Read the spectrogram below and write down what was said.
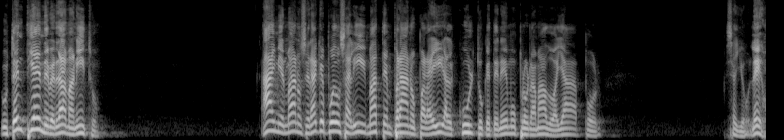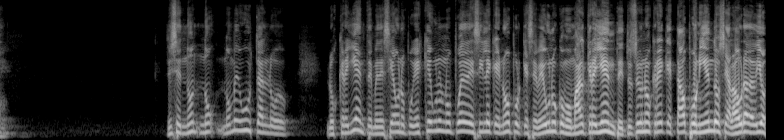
Usted entiende, ¿verdad, hermanito? Ay, mi hermano, ¿será que puedo salir más temprano para ir al culto que tenemos programado allá por, sé yo, lejos? Dice, no, no, no me gustan los, los creyentes, me decía uno, porque es que uno no puede decirle que no porque se ve uno como mal creyente. Entonces uno cree que está oponiéndose a la obra de Dios.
